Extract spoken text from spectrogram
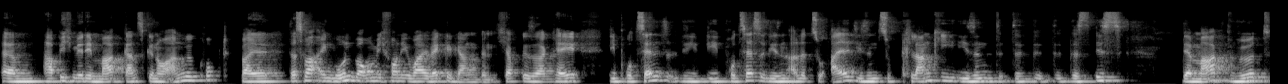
ähm, habe ich mir den Markt ganz genau angeguckt, weil das war ein Grund, warum ich von EY weggegangen bin. Ich habe gesagt, hey, die Prozent, die, die Prozesse, die sind alle zu alt, die sind zu clunky, die sind, das ist, der Markt wird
